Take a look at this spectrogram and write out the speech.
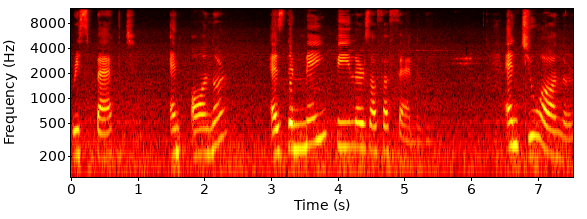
respect, and honor as the main pillars of a family. And to honor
